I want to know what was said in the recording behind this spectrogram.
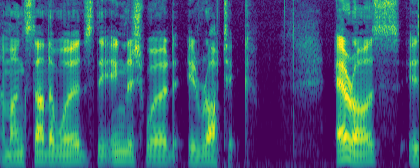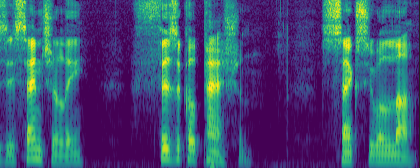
amongst other words, the English word erotic. Eros is essentially physical passion, sexual love.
